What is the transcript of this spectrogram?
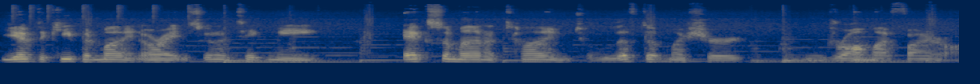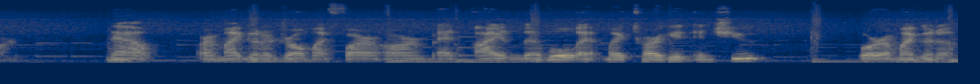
you have to keep in mind, all right, it's going to take me X amount of time to lift up my shirt draw my firearm. Now, am I going to draw my firearm at eye level at my target and shoot? Or am I going to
